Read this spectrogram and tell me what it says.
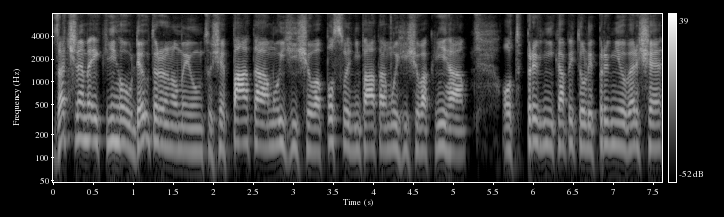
Začneme i knihou Deuteronomium, což je pátá Mojžíšova, poslední pátá Mojžíšova kniha od první kapitoly prvního verše.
